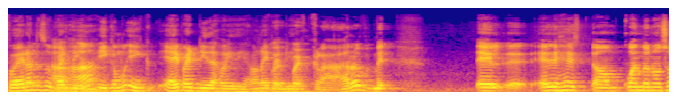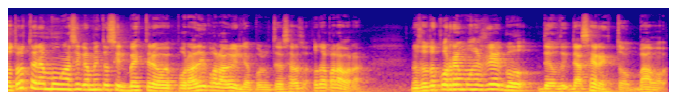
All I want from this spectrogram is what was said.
Fue grande su pérdida. ¿Y, cómo- y hay pérdidas hoy día, ¿o no hay Pues, pérdidas? pues claro. me- el- el- el- um, cuando nosotros tenemos un acercamiento silvestre o esporádico a la Biblia, por utilizar otra palabra, nosotros corremos el riesgo de, hacer esto. Vamos,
